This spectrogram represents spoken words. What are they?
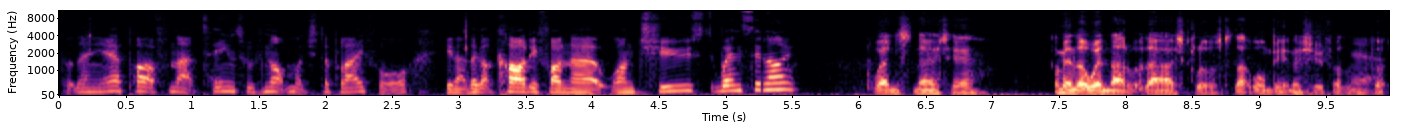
But then, yeah, apart from that, teams with not much to play for. You know, they got Cardiff on uh, on Tuesday, Wednesday night. Wednesday night, yeah. I mean, they'll win that with their eyes closed. That won't be an issue for them. Yeah. But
